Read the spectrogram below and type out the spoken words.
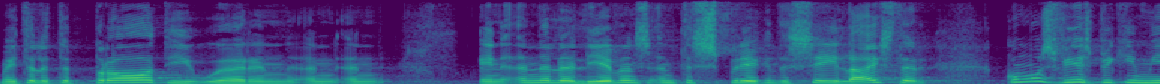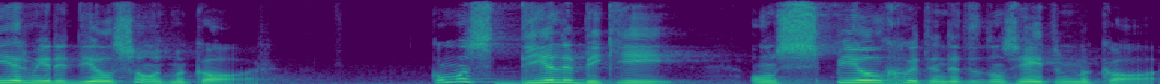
met hulle te praat hieroor en in in en in hulle lewens in te spreek en te sê luister, kom ons wees bietjie meer mededeelsaam met mekaar. Kom ons deel 'n bietjie ons speelgoed en dit wat ons het met mekaar.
